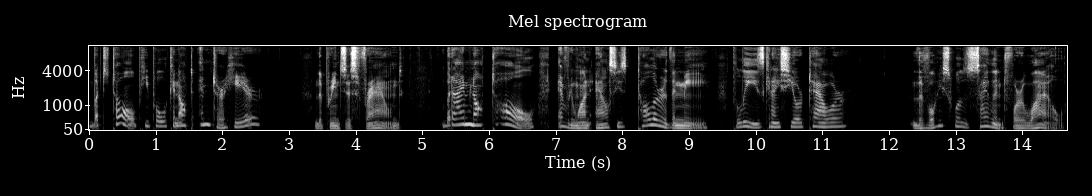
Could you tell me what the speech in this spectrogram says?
but tall people cannot enter here. The princess frowned. But I'm not tall. Everyone else is taller than me. Please, can I see your tower? The voice was silent for a while,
